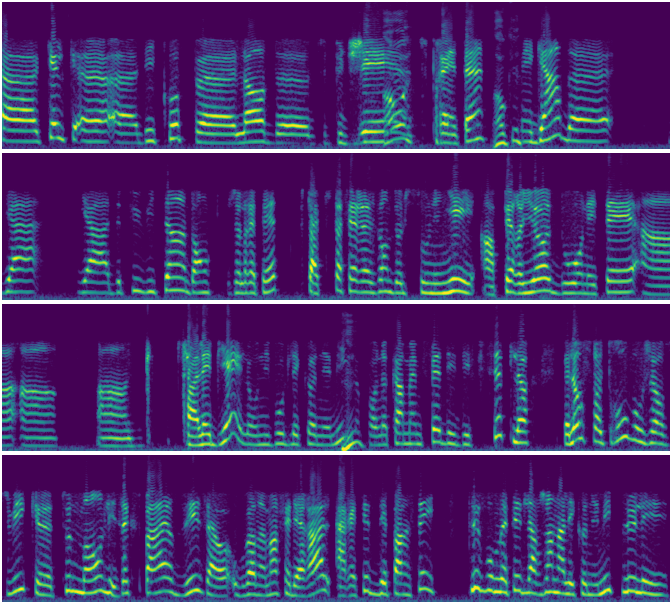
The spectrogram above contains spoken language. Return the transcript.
euh, quelques euh, des coupes lors du budget ah du printemps. Mais garde il y a, il y a depuis huit ans, donc je le répète, tu as tout à fait raison de le souligner, en période où on était en, en, ça allait bien là, au niveau de l'économie, mmh. on a quand même fait des déficits là. Mais là, on se retrouve aujourd'hui que tout le monde, les experts disent au gouvernement fédéral, arrêtez de dépenser. Plus vous mettez de l'argent dans l'économie, plus les,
